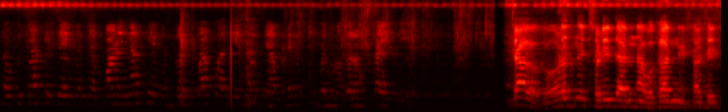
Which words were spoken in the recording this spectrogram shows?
સૌથી પાકે જાય પછી પાણી નાખીએ પછી ઘડીક પાકવા દઈએ. પછી આપણે ગરમા ગરમ ખાઈ લઈએ. ચાલો, તો અડદની છડીદારના વઘારની સાથે જ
